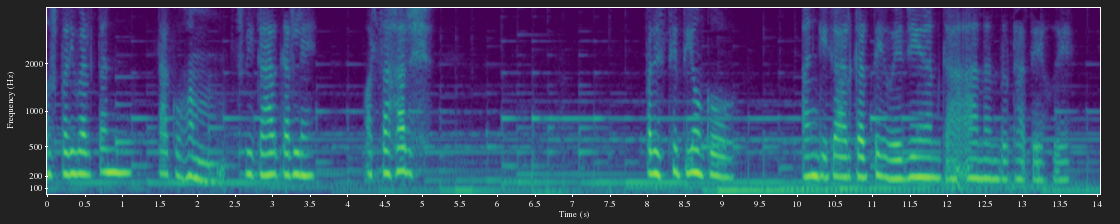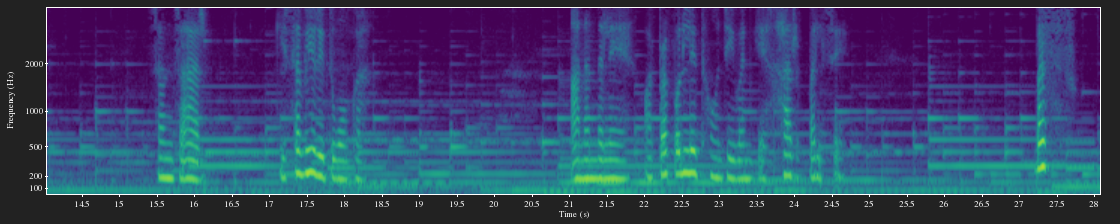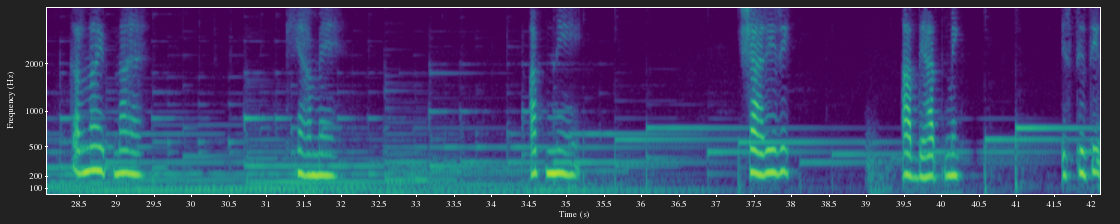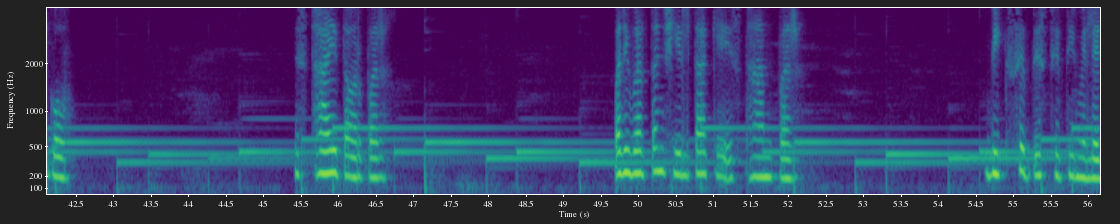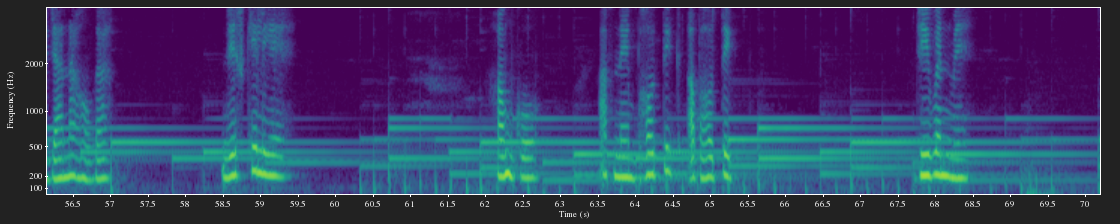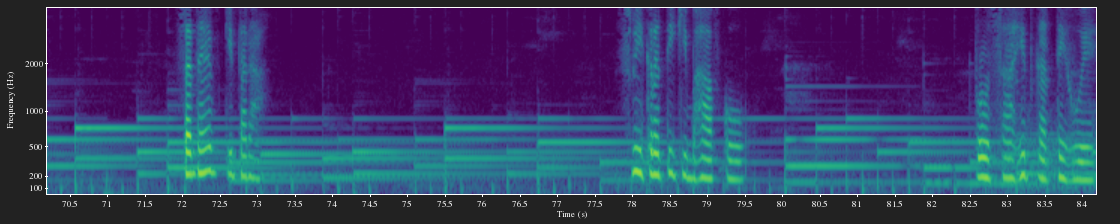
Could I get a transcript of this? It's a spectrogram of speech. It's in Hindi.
उस परिवर्तनता को हम स्वीकार कर लें और सहर्ष परिस्थितियों को अंगीकार करते हुए, जीवन का आनंद उठाते हुए, संसार की सभी ऋतुओं का आनंद लें और प्रफुल्लित हों जीवन के हर पल से। बस करना इतना है कि हमें अपनी शारीरिक, आध्यात्मिक स्थिति को स्थायी तौर पर परिवर्तनशीलता के स्थान पर विकसित स्थिति में ले जाना होगा, जिसके लिए हमको अपने भौतिक, अभौतिक जीवन में सदैव की तरह स्वीकृति की भाव को प्रोत्साहित करते हुए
